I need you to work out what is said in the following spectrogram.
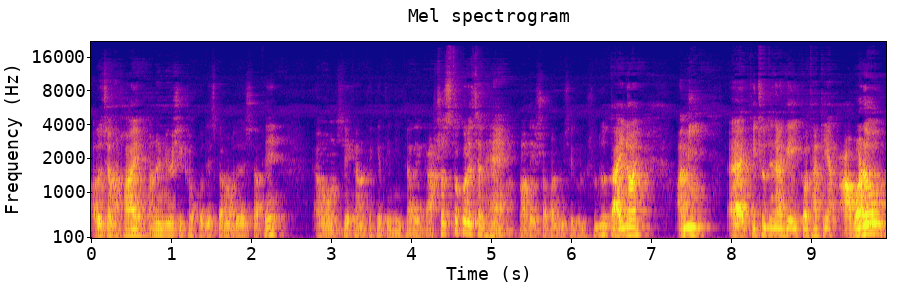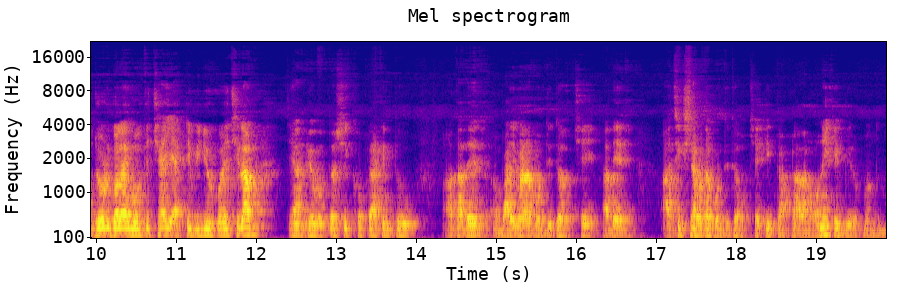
আলোচনা হয় মাননীয় শিক্ষা উপদেষ্টা মহোদয়ের সাথে এবং সেখান থেকে তিনি তাদেরকে আশ্বস্ত করেছেন হ্যাঁ আপনাদের সকল বিষয়গুলো শুধু তাই নয়। আমি কিছুদিন আগে এই কথাটি আবারও জোর গলায় বলতে চাই। একটি ভিডিও করেছিলাম যে এমপিভুক্ত শিক্ষকরা কিন্তু তাদের বাড়ি ভাড়া বর্ধিত হচ্ছে, তাদের চিকিৎসা ভাতা বর্ধিত হচ্ছে, কিন্তু আপনারা অনেকে বিরূপ মন্তব্য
